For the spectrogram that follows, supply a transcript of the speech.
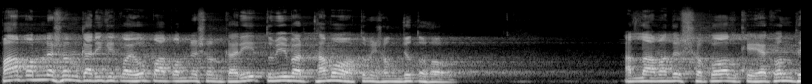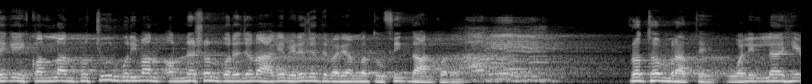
পাপ অন্বেষণকারীকে কয়, ও পাপ অন্বেষণকারী, তুমি এবার থামো, তুমি সংযত হও। আল্লাহ আমাদের সকলকে এখন থেকেই কল্যাণ প্রচুর পরিমাণ অন্বেষণ করে যেন আগে বেড়ে যেতে পারি। আল্লাহ তৌফিক দান করেন। প্রথম রাতে, ওয়ালিল্লাহি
